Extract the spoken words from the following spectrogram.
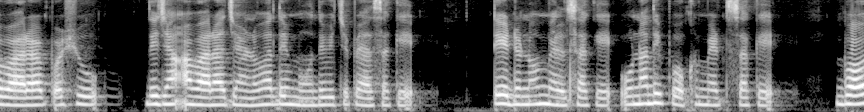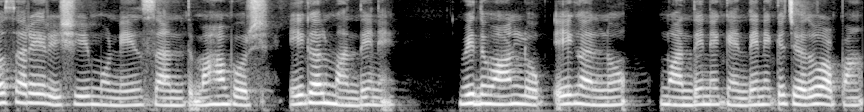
ਅਵਾਰਾ ਪਸ਼ੂ ਦੇ ਜਾਂ ਅਵਾਰਾ ਜਾਨਵਰ ਦੇ ਮੂੰਹ ਦੇ ਵਿੱਚ ਪੈ ਸਕੇ, ਢਿੱਡ ਨੂੰ ਮਿਲ ਸਕੇ, ਉਹਨਾਂ ਦੀ ਭੁੱਖ ਮਿਟ ਸਕੇ। ਬਹੁਤ ਸਾਰੇ ઋષਿ ਮੁਨੀ, ਸੰਤ, ਮਹਾਪੁਰਸ਼ ਇਹ ਗੱਲ ਮੰਨਦੇ ਨੇ। ਵਿਦਵਾਨ ਲੋਕ ਇਹ ਗੱਲ ਨੂੰ ਮੰਨਦੇ ਨੇ, ਕਹਿੰਦੇ ਨੇ ਕਿ ਜਦੋਂ ਆਪਾਂ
